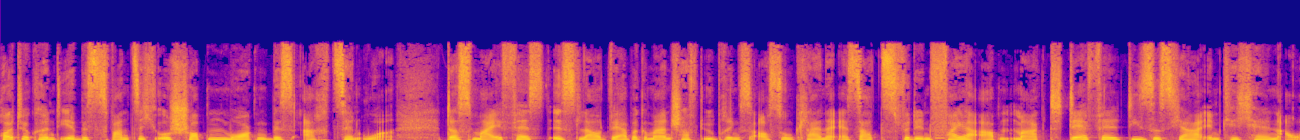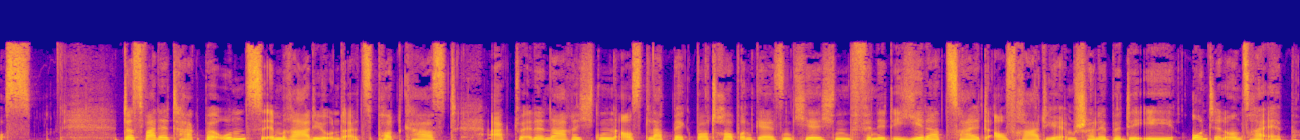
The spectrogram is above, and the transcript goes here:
Heute könnt ihr bis 20 Uhr shoppen, morgen bis 18 Uhr. Das Maifest ist laut Werbegemeinschaft übrigens auch so ein kleiner Ersatz für den Feierabendmarkt. Der fällt dieses Jahr in Kirchhellen aus. Das war der Tag bei uns im Radio und als Podcast. Aktuelle Nachrichten aus Gladbeck, Bottrop und Gelsenkirchen findet ihr jederzeit auf radio und in unserer App.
